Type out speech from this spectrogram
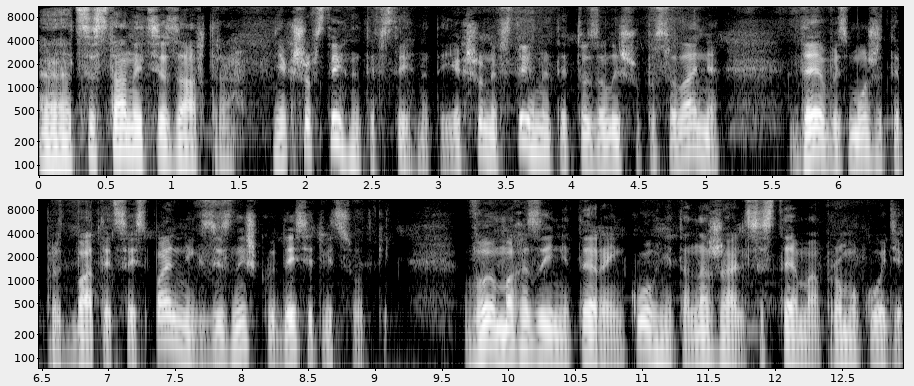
е, це станеться завтра. Якщо встигнете, встигнете. Якщо не встигнете, то залишу посилання, де ви зможете придбати цей спальник зі знижкою 10%. В магазині Terra Incognita, на жаль, система промокодів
